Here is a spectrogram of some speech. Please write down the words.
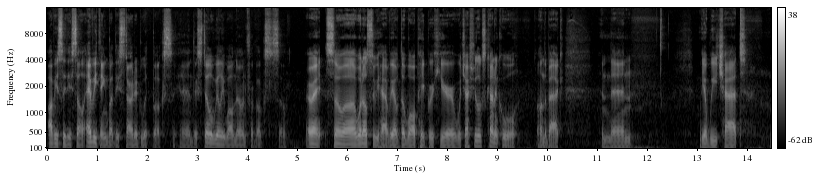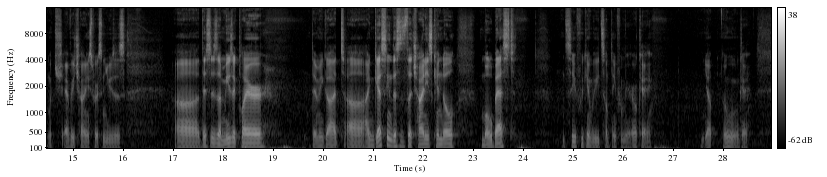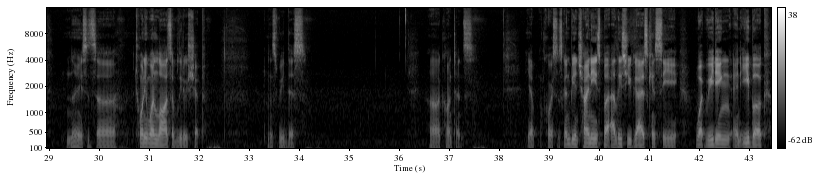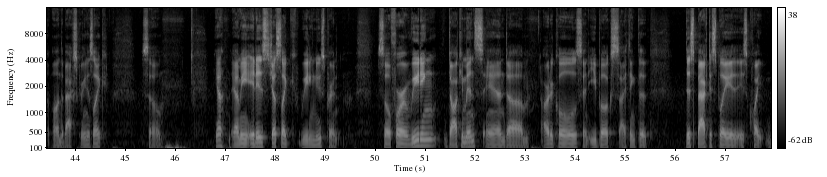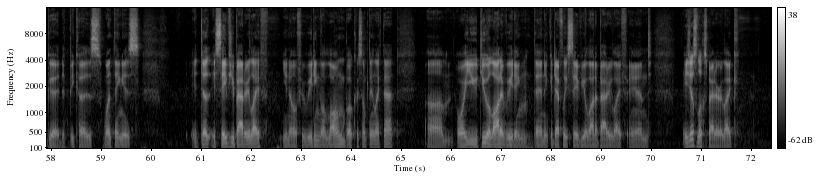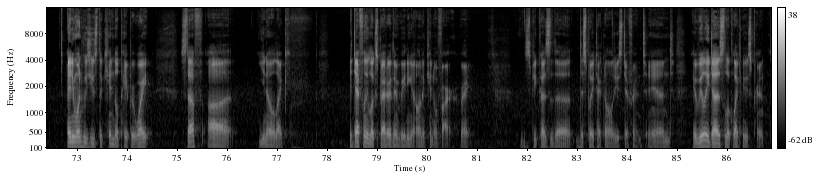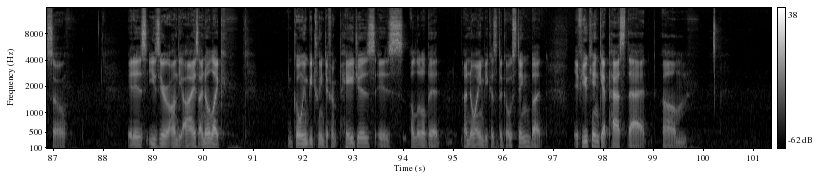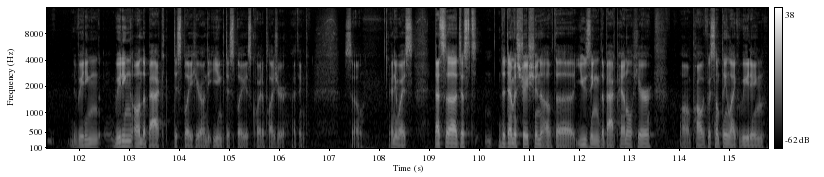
obviously they sell everything, but they started with books and they're still really well known for books. So, all right. So, uh, what else do we have? We have the wallpaper here, which actually looks kind of cool on the back. And then we have WeChat, which every Chinese person uses. Uh, this is a music player. Then we got, uh, I'm guessing this is the Chinese Kindle MoBest. Let's see if we can read something from here. Okay. Yep. Oh, okay. Nice. It's uh, 21 Laws of Leadership. Let's read this. Uh, contents. Yep, of course it's going to be in Chinese, but at least you guys can see what reading an ebook on the back screen is like. So, yeah, I mean, it is just like reading newsprint. So for reading documents and um, articles and ebooks, I think that this back display is quite good because one thing is it does it saves you battery life. You know, if you're reading a long book or something like that, um, or you do a lot of reading, then it could definitely save you a lot of battery life, and it just looks better. Like anyone who's used the Kindle Paperwhite stuff, uh, you know, like it definitely looks better than reading it on a Kindle Fire, right? It's because the display technology is different, and it really does look like newsprint. So it is easier on the eyes. I know, like going between different pages is a little bit annoying because of the ghosting, but if you can get past that, um, reading reading on the back display here on the e-ink display is quite a pleasure, I think. So, anyways, that's uh, just the demonstration of the using the back panel here, uh, probably for something like reading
